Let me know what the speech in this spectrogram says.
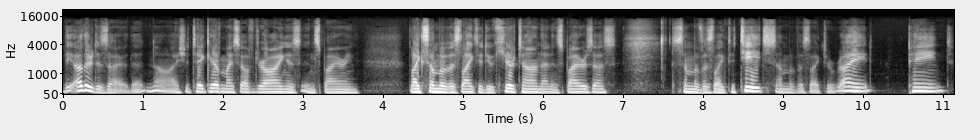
the other desire that no, I should take care of myself. Drawing is inspiring. Like some of us like to do kirtan, that inspires us. Some of us like to teach. Some of us like to write, paint,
